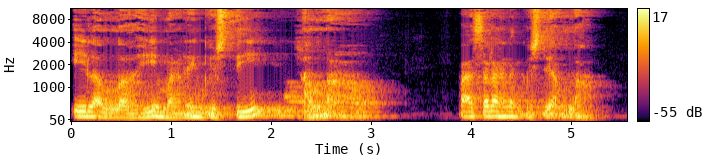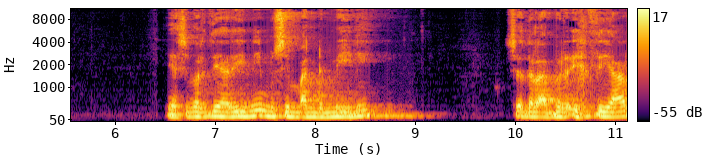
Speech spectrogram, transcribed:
ilallahi maring Gusti Allah. Pasrah nang Gusti Allah. Ya seperti hari ini musim pandemi ini setelah berikhtiar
